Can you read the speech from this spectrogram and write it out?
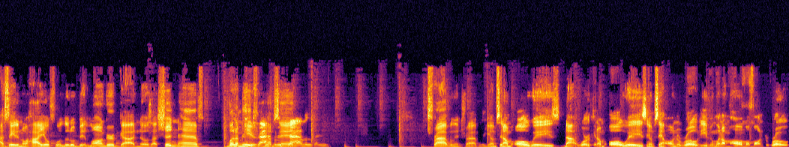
I stayed in Ohio for a little bit longer. God knows I shouldn't have, but I'm here. You know what I'm saying? Traveling traveling, traveling. You know what I'm saying? I'm always not working. I'm always, you know what I'm saying, on the road. Even when I'm home, I'm on the road.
